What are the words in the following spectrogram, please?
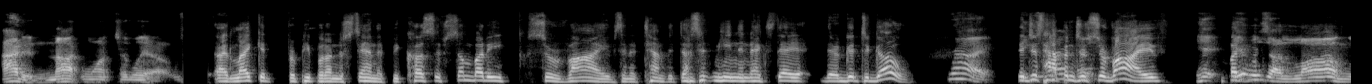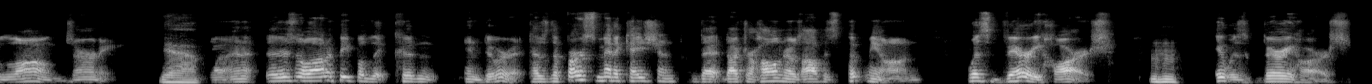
I did not want to live. I'd like it for people to understand that because if somebody survives an attempt, it doesn't mean the next day they're good to go. Right. They just happen to survive. It, But- it was a long, long journey. Yeah. Yeah, and it- there's a lot of people that couldn't endure it because the first medication that Dr. Hollner's office put me on was very harsh. hmm It was very harsh.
